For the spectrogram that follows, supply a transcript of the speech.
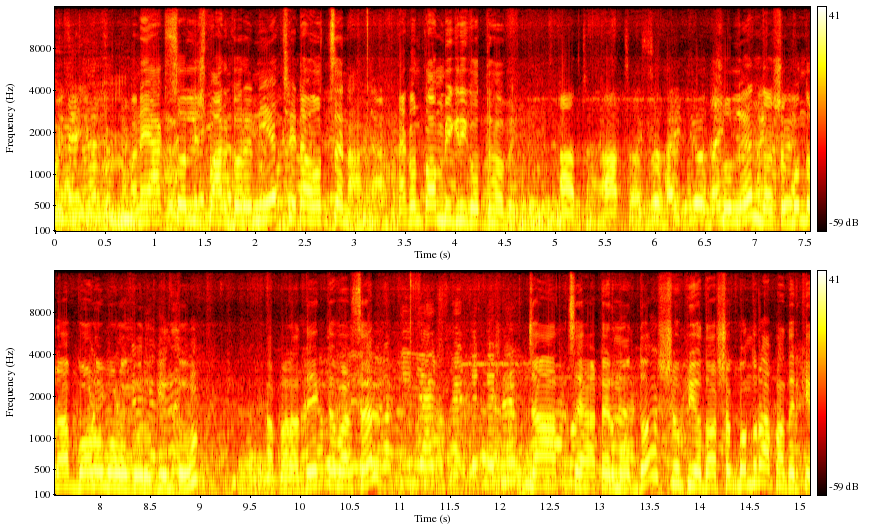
বুঝি। মানে একচল্লিশ পার করে নিয়ে সেটা হচ্ছে না। এখন কম বিক্রি করতে হবে। আচ্ছা আচ্ছা আচ্ছা। শুনলেন দর্শক বন্ধুরা বড় বড় গরু কিন্তু আপনারা দেখতে পাচ্ছেন যাচ্ছে হাটের মধ্যে। সুপ্রিয় দর্শক বন্ধুরা আপনাদেরকে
